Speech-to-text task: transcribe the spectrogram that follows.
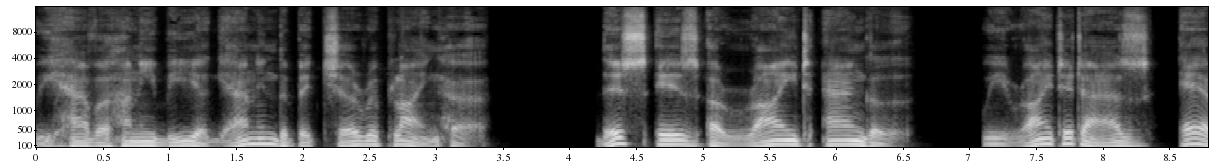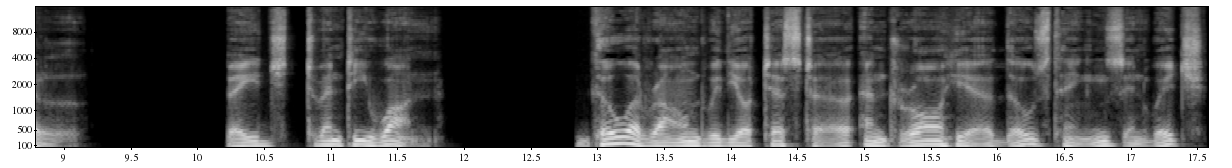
We have a honey bee again in the picture replying her. This is a right angle. We write it as L. Page 21. Go around with your tester and draw here those things in which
